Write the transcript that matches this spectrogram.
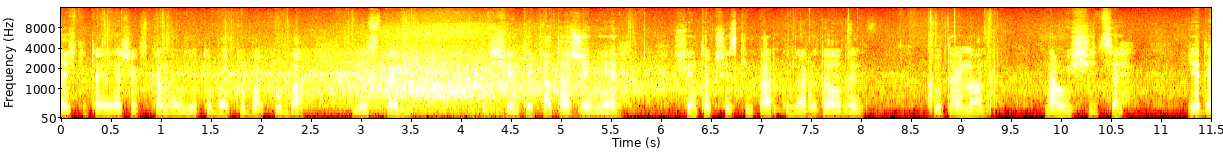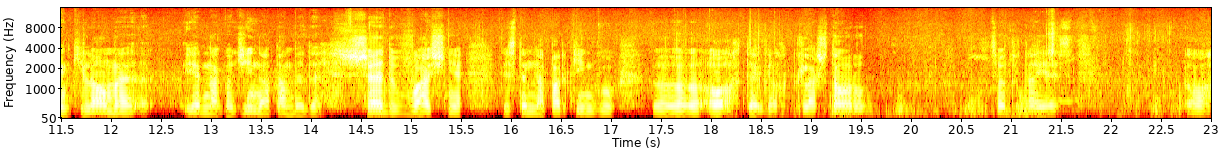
Cześć, tutaj Leszek z kanału YouTube Kuba Kuba. Jestem w Świętej Katarzynie, w Świętokrzyskim Parku Narodowym. Tutaj mam na Łysicę 1 km, 1 godzina, tam będę szedł właśnie. Jestem na parkingu e, o tego klasztoru. Co tutaj jest? O,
